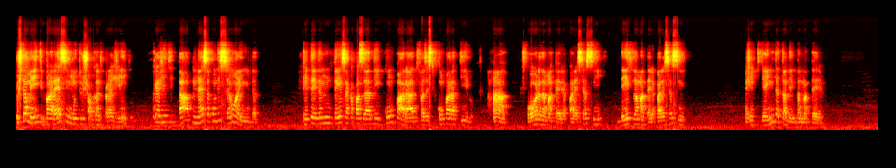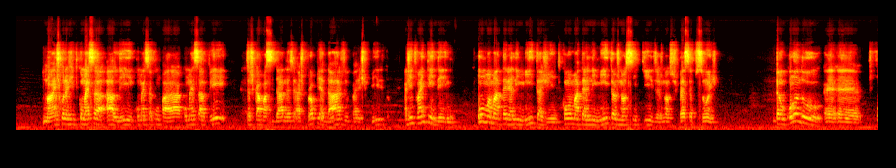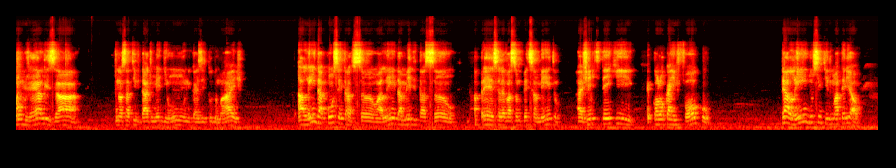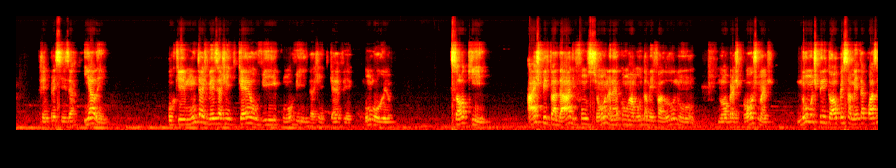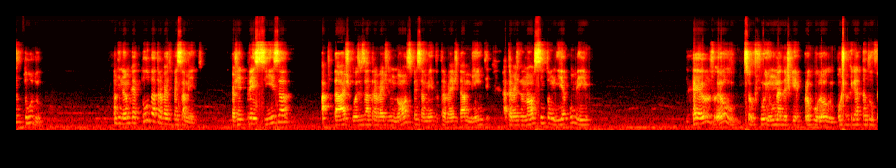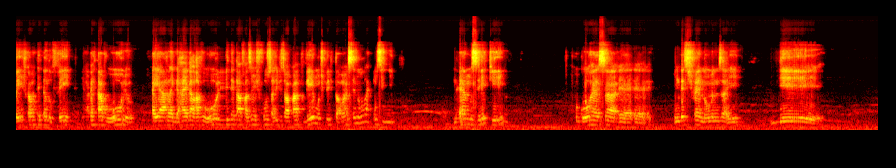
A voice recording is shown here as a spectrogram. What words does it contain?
Justamente, parece muito chocante para a gente, porque a gente está nessa condição ainda. A gente ainda não tem essa capacidade de comparar, de fazer esse comparativo. Ah, fora da matéria parece assim, dentro da matéria parece assim. A gente ainda está dentro da matéria. Mas quando a gente começa a ler, começa a comparar, começa a ver essas capacidades, as propriedades do perispírito, a gente vai entendendo como a matéria limita a gente, como a matéria limita os nossos sentidos, as nossas percepções. Então, quando é, é, formos realizar nossas atividades mediúnicas e tudo mais, além da concentração, além da meditação, da prece, elevação do pensamento, a gente tem que colocar em foco além do sentido material. A gente precisa ir além. Porque muitas vezes a gente quer ouvir com ouvido, a gente quer ver com o olho. Só que a espiritualidade funciona, né, como o Ramon também falou no, no Obras Póstumas, no mundo espiritual o pensamento é quase tudo a dinâmica é tudo através do pensamento. A gente precisa captar as coisas através do nosso pensamento, através da mente, através da nossa sintonia com o meio. É, eu, eu, eu fui um né, das que procurou, poxa, eu queria tanto ver, ficava tentando ver, apertava o olho, aí arregalava o olho e tentava fazer um esforço ali visual para ver o mundo espiritual, mas você não vai conseguir. Né? A não ser que ocorra essa, é, é, um desses fenômenos aí de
